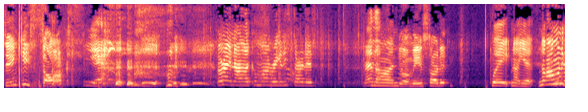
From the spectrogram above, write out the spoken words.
Dinky socks. Yeah. Alright, Nyla, come on, we're getting started. Hang Nyla. on. You want me to start it? Wait, not yet. No, I want to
